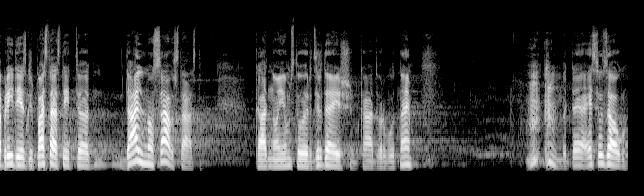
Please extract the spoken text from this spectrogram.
brīdī es gribu pastāstīt uh, daļu no sava stāsta. Kādi no jums to ir dzirdējuši, kādi varbūt ne. Bet uh, es uzaugu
